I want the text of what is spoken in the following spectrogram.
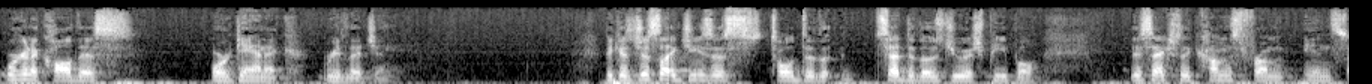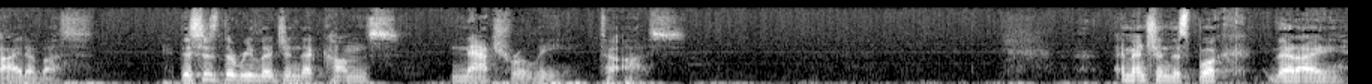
We're going to call this organic religion. Because just like Jesus told to the, said to those Jewish people, this actually comes from inside of us. This is the religion that comes naturally to us. I mentioned this book that I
